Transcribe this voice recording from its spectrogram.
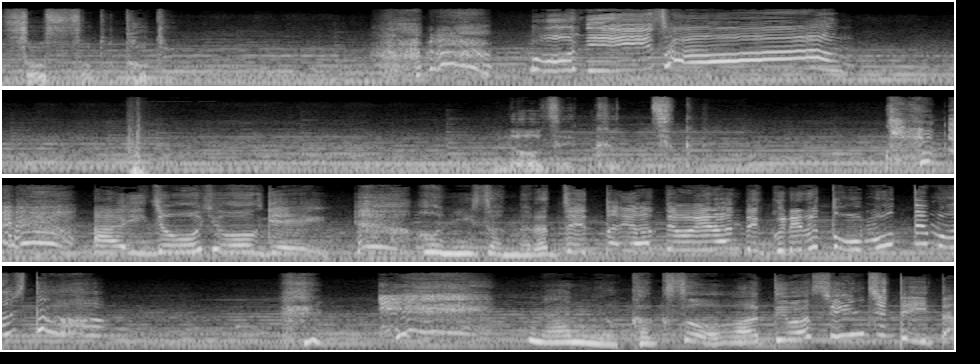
さっさと立て んなぜくっつく。愛情表現。お兄さんなら絶対当てを選んでくれると思ってました。何を隠そう。当ては信じていた。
